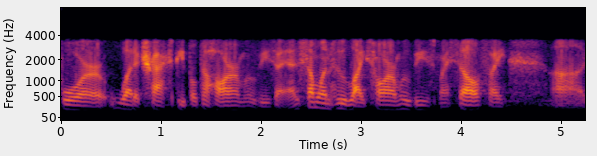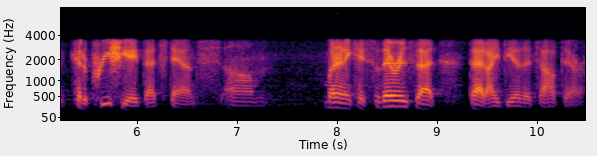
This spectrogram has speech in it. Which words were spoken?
for what attracts people to horror movies. As someone who likes horror movies myself, I uh, could appreciate that stance. Um, but in any case, so there is that that idea that's out there.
